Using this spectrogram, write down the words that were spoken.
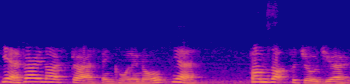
yeah, very nice guy, I think, all in all. Yeah, thumbs up for Giorgio.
